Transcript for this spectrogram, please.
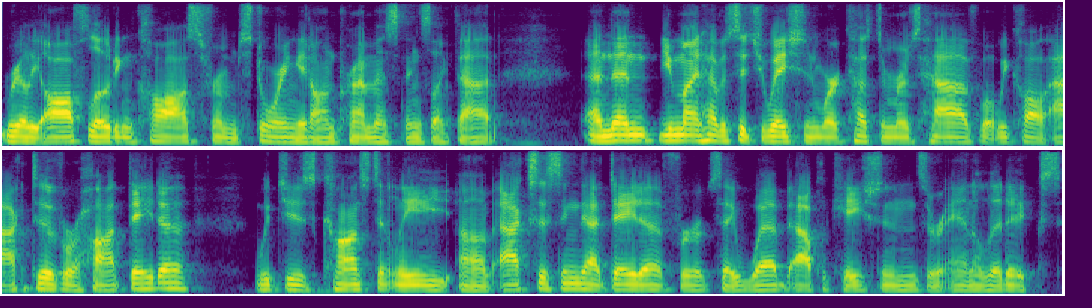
really offloading costs from storing it on premise things like that. And then you might have a situation where customers have what we call active or hot data which is constantly um, accessing that data for, say, web applications or analytics.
